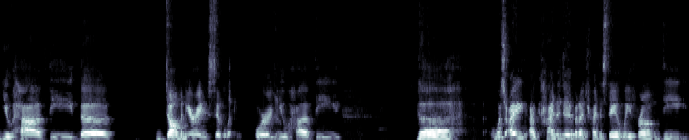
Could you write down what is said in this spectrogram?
you have the the domineering sibling or Yeah. you have the the which I I kind of did, but I tried to stay away from the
